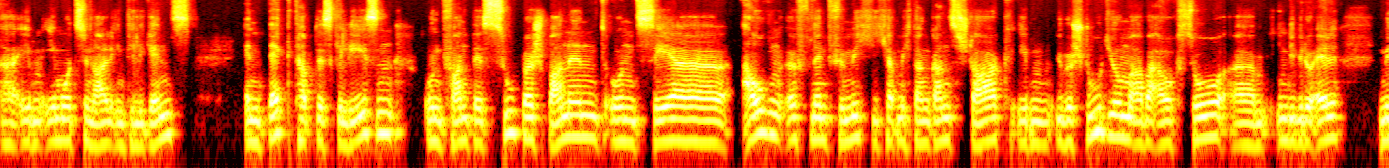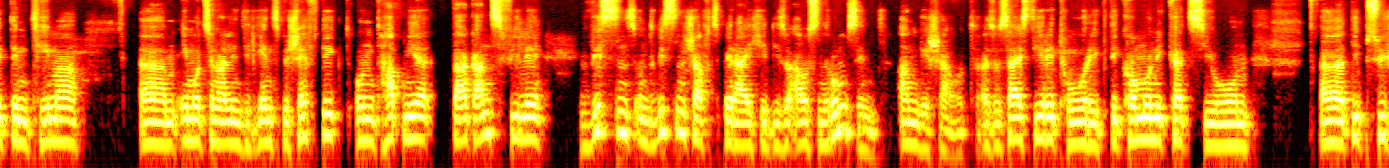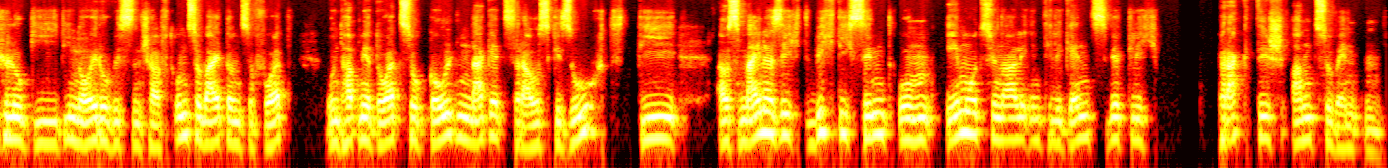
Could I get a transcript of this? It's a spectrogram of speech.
äh, eben emotionale Intelligenz, entdeckt, habe das gelesen und fand es super spannend und sehr augenöffnend für mich. Ich habe mich dann ganz stark eben über Studium, aber auch so ähm, individuell mit dem Thema ähm, emotionale Intelligenz beschäftigt und habe mir da ganz viele Wissens- und Wissenschaftsbereiche, die so außenrum sind, angeschaut. Also sei es die Rhetorik, die Kommunikation, äh, die Psychologie, die Neurowissenschaft und so weiter und so fort und habe mir dort so Golden Nuggets rausgesucht, die aus meiner Sicht wichtig sind, um emotionale Intelligenz wirklich praktisch anzuwenden.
